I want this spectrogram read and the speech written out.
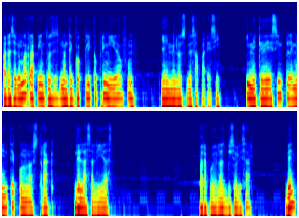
Para hacerlo más rápido, entonces mantengo clic oprimido y ahí me los desaparecí. Y me quedé simplemente con los tracks de las salidas para poderlas visualizar. ¿Ven?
